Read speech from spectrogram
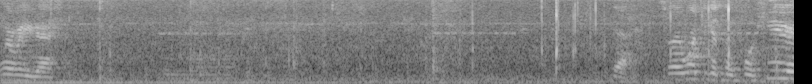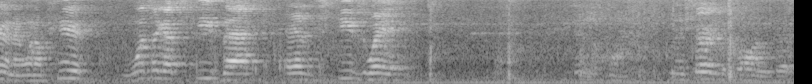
Where were you guys? Yeah. So I worked against my foot here, and I went up here. And once I got Steve back, I had Steve's way. And I started to on but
